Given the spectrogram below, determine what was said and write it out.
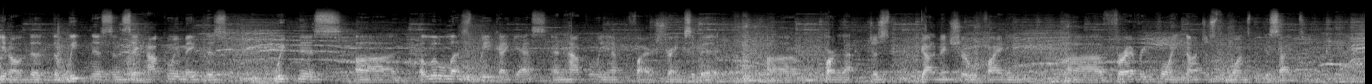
you know the the weakness and say how can we make this weakness uh, a little less weak, I guess, and how can we amplify our strengths a bit. Um, part of that just got to make sure we're fighting uh, for every point, not just the ones we decide to.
